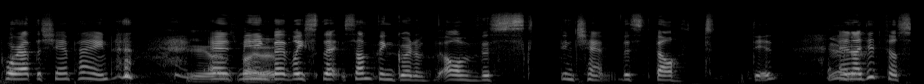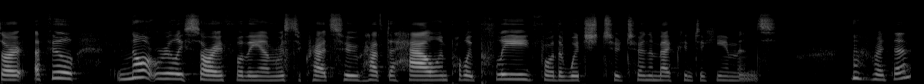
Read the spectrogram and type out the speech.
pour out the champagne. yeah, and meaning that at least that something good of, of this enchant this spell t- did. And I did feel sorry. I feel not really sorry for the um, aristocrats who have to howl and probably plead for the witch to turn them back into humans. right then.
